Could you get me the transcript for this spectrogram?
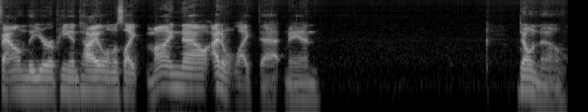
found the European title and was like, mine now. I don't like that, man. Don't know.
